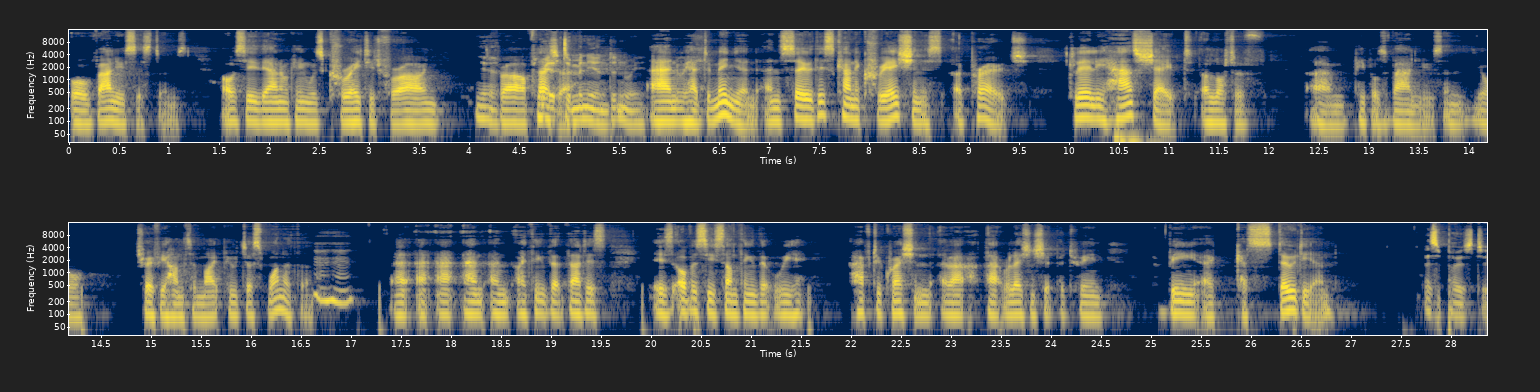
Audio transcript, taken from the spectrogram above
or value systems, obviously the animal kingdom was created for our Yeah. for our We pleasure had dominion, didn't we? and we had dominion. And so this kind of creationist approach clearly has shaped a lot of um, people's values, and your trophy hunter might be just one of them. hmm A- a- a- and and I think that that is is obviously something that we have to question about that relationship between being a custodian As opposed to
